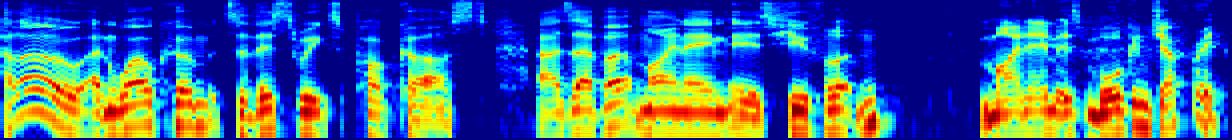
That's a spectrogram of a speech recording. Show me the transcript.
Hello and welcome to this week's podcast. As ever, my name is Hugh Fullerton. My name is Morgan Jeffrey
